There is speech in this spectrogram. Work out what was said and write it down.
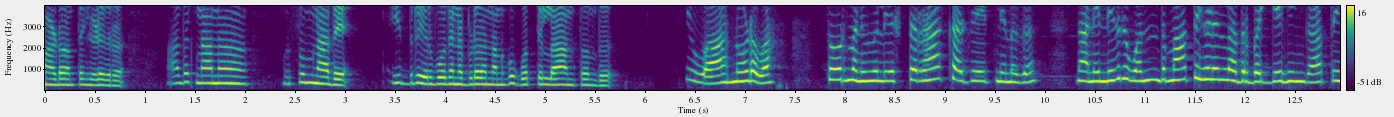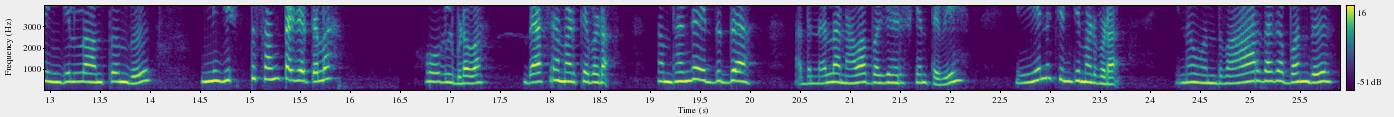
ಮಾಡು ಅಂತ ಹೇಳಿದ್ರು. ಅದಕ್ಕೆ ನಾನು ಸುಮ್ಮನಾದೆ ಇದ್ರೆ ಇರ್ಬೋದೇನ ಬಿಡು, ನನಗೂ ಗೊತ್ತಿಲ್ಲ ಅಂತಂದು. ಇವ್ವ ನೋಡವ್ವ ತೋರ್ ಮನೆ ಮೇಲೆ ಎಷ್ಟರ ಕಾಜಿ ಐತಿ ನಿನಗ. ನಾನು ಏನಿದ್ರೆ ಒಂದು ಮಾತು ಹೇಳಿಲ್ಲ ಅದ್ರ ಬಗ್ಗೆ ಹಿಂಗಾತ ಹಿಂಗಿಲ್ಲ ಅಂತಂದು. ನಿನಗೆ ಇಷ್ಟು ಸಂಕಟ ಆಗೈತಲ್ಲ? ಹೋಗ್ಲಿ ಬಿಡವ ಬೇಸರ ಮಾಡ್ಕೋಬೇಡ ನಮ್ದು ಹಂಗೆ ಇದ್ದದ್ದ, ಅದನ್ನೆಲ್ಲ ನಾವ ಬಗೆಹರಿಸ್ಕೊಂತೇವಿ. ಏನು ಚಿಂತೆ ಮಾಡಬೇಡ. ಇನ್ನು ಒಂದು ವಾರದಾಗ ಬಂದು,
